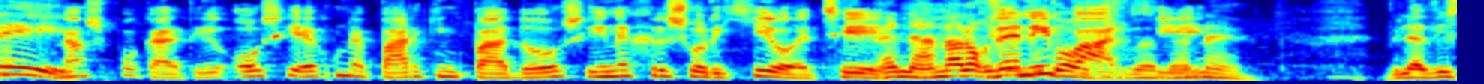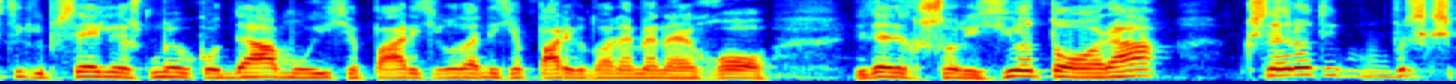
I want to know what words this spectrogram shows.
σφυρί. έχουν, να σου πω κάτι. Όσοι έχουν πάρκινγκ πάντως είναι χρυσορυχείο, έτσι. Ε, ναι, ανάλογα δεν με το τόσους, υπάρχει. βέβαια, ναι. Δηλαδή στην Κυψέλη, ας πούμε, κοντά μου είχε πάρκινγκ, όταν είχε πάρκινγκ, όταν έμενα εγώ, ήταν χρυσορυχείο. Τώρα ξέρω ότι βρίσκεις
